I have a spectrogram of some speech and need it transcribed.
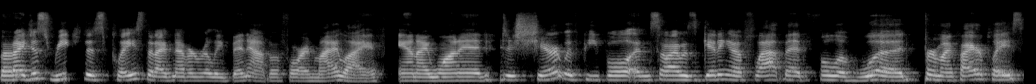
but I just reached this place that I've never really been at before in my life. And I wanted to share it with people. And so I was getting a flatbed full of wood for my fireplace.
